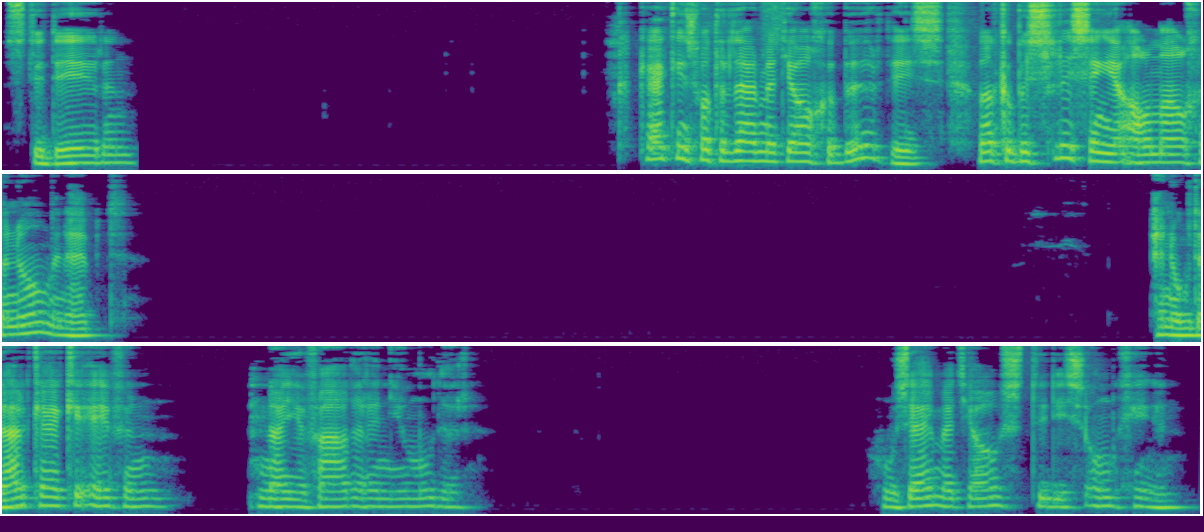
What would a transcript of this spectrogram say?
studeren. Kijk eens wat er daar met jou gebeurd is, welke beslissingen je allemaal genomen hebt. En ook daar kijk je even naar je vader en je moeder. hoe zij met jouw studies omgingen.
